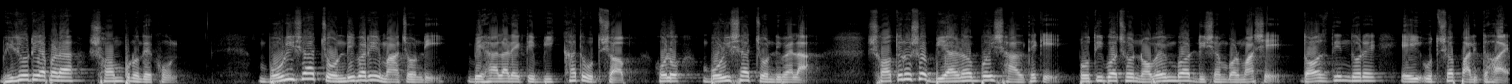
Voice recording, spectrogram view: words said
ভিডিওটি আপনারা সম্পূর্ণ দেখুন। বরিশা চণ্ডীবাড়ির মা চণ্ডী, বেহালার একটি বিখ্যাত উৎসব হল বরিশার চণ্ডীমেলা। সতেরোশো বিরানব্বই সাল থেকে প্রতি বছর নভেম্বর, ডিসেম্বর মাসে দশ দিন ধরে এই উৎসব পালিত হয়।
